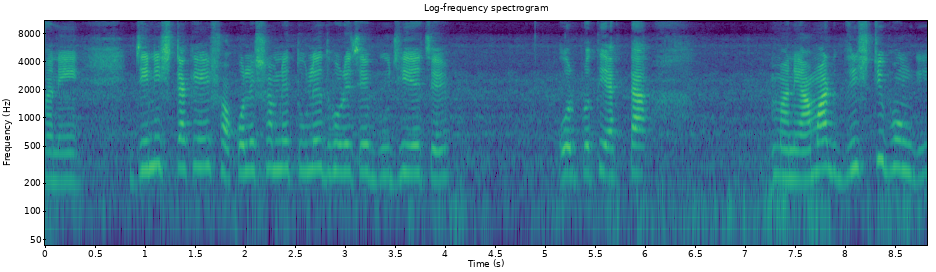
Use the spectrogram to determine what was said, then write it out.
মানে জিনিসটাকে সকলের সামনে তুলে ধরেছে, বুঝিয়েছে, ওর প্রতি একটা মানে আমার দৃষ্টিভঙ্গি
